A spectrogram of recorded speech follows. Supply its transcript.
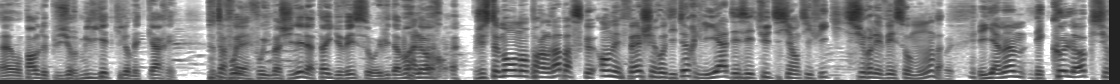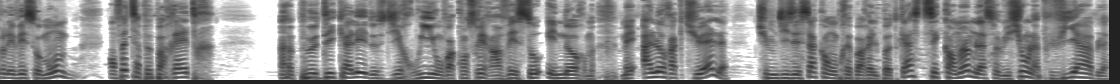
Hein, on parle de plusieurs milliers de kilomètres carrés. Tout à il faut, fait. Il faut imaginer la taille du vaisseau, évidemment. Alors, justement, on en parlera parce qu'en effet, cher auditeur, il y a des études scientifiques sur les vaisseaux mondes. Et il y a même des colloques sur les vaisseaux mondes. En fait, ça peut paraître un peu décalé de se dire oui, on va construire un vaisseau énorme. Mais à l'heure actuelle, tu me disais ça quand on préparait le podcast, c'est quand même la solution la plus viable.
